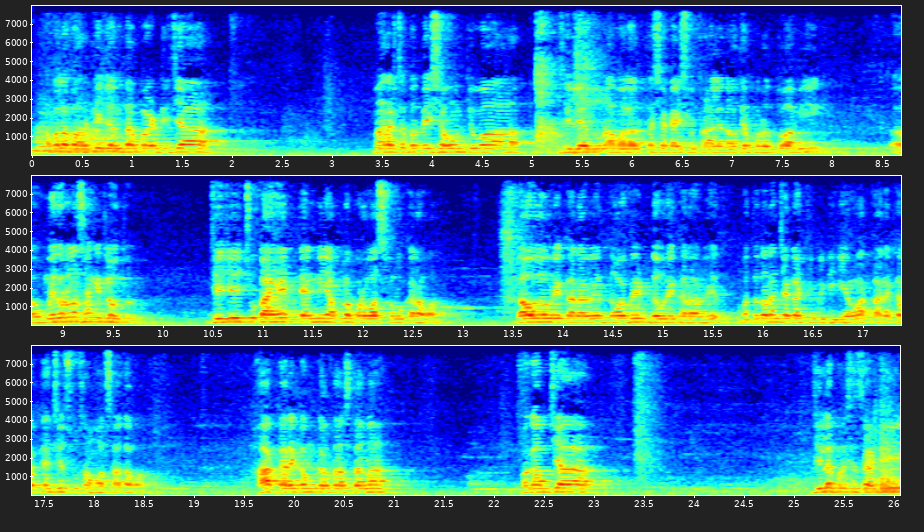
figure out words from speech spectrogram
आम्हाला भारतीय जनता पार्टीच्या महाराष्ट्र प्रदेशाहून किंवा जिल्ह्यातून आम्हाला तशा काही सूत्र आल्या नव्हत्या परंतु आम्ही उमेदवारांना सांगितलं होतं जे जे इच्छुक आहेत त्यांनी आपला प्रवास सुरू करावा. गाव दौरे करावेत गावभेट दौरे करावेत मतदारांच्या गाठीबिटी घ्यावा कार्यकर्त्यांशी सुसंवाद साधावा. हा कार्यक्रम करत असताना मग आमच्या जिल्हा परिषदसाठी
